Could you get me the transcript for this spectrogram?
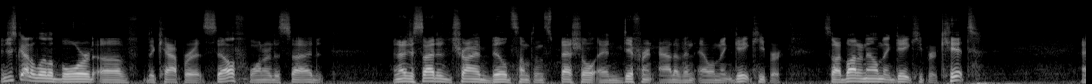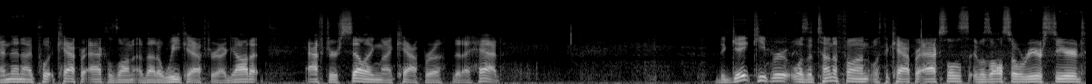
and just got a little bored of the Capra itself. Wanted to decide, and I decided to try and build something special and different out of an Element Gatekeeper. So I bought an Element Gatekeeper kit, and then I put Capra axles on it about a week after I got it, after selling my Capra that I had. The Gatekeeper was a ton of fun with the Capra axles. It was also rear steered,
